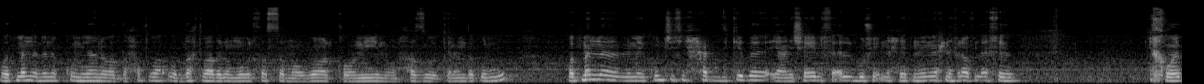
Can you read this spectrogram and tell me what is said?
وأتمنى إن أنا أكون يعني وضحت وضحت بعض الأمور الخاصة بموضوع القوانين والحظر والكلام ده كله. وأتمنى إن ما يكونش في حد كده يعني شايل في قلبه شيء ناحيتنا لأن إحنا في الأول وفي الآخر إخوات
